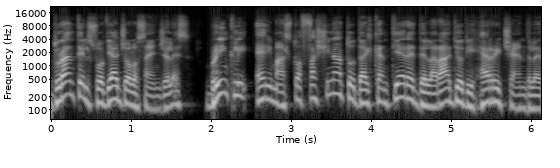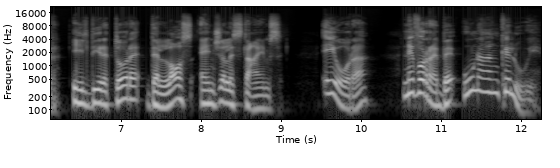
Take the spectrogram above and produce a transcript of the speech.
Durante il suo viaggio a Los Angeles, Brinkley è rimasto affascinato dal cantiere della radio di Harry Chandler, il direttore del Los Angeles Times, e ora ne vorrebbe una anche lui.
